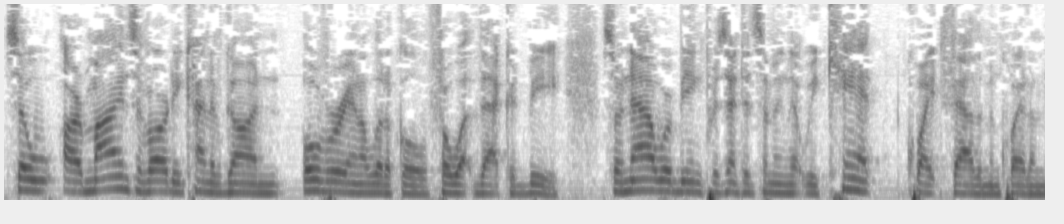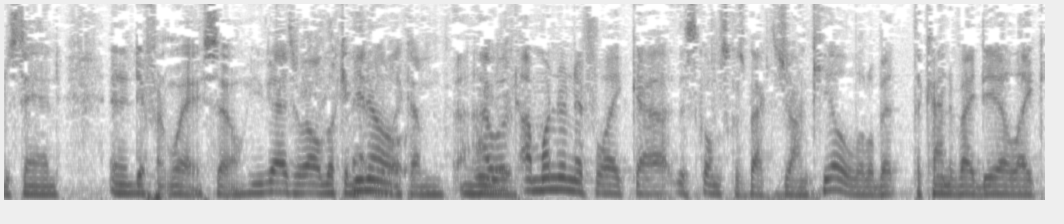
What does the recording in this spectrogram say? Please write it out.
So our minds have already kind of gone over analytical for what that could be. So now we're being presented something that we can't quite fathom and quite understand in a different way. So you guys are all looking at you know, me like I'm I weird. w- I'm wondering if like uh, this almost goes back to John Keel a little bit. The kind of idea like,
